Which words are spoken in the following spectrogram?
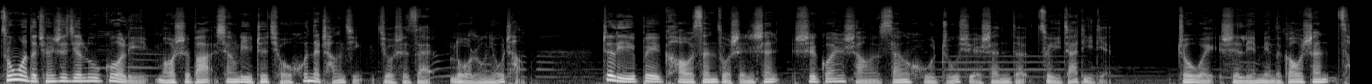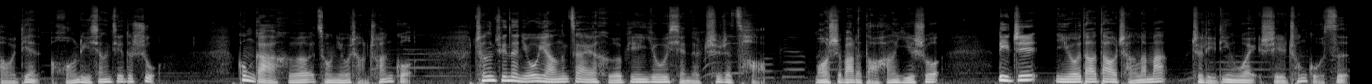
从我的全世界路过里，毛十八向荔枝求婚的场景就是在洛绒牛场。这里背靠三座神山，是观赏三户主雪山的最佳地点。周围是连绵的高山、草甸、黄绿相接的树。贡嘎河从牛场穿过，成群的牛羊在河边悠闲地吃着草。毛十八的导航仪说。荔枝，你又到稻城了吗？这里定位是冲古寺，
